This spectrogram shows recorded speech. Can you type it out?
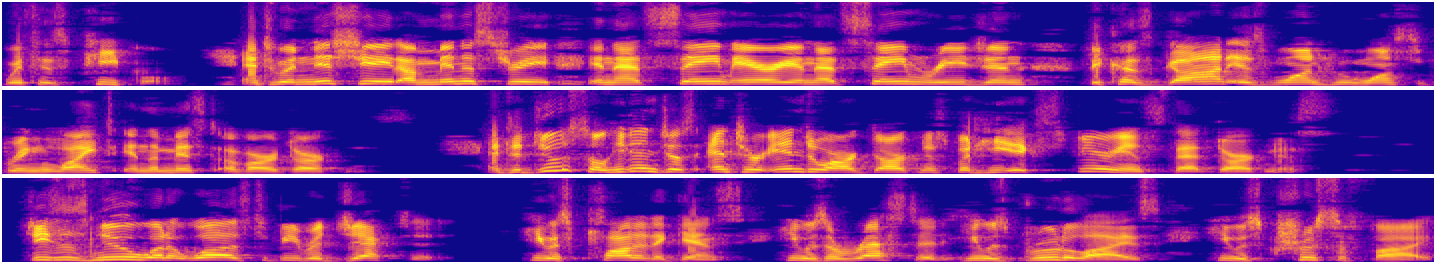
with his people and to initiate a ministry in that same area, in that same region, because God is one who wants to bring light in the midst of our darkness. And to do so, he didn't just enter into our darkness, but he experienced that darkness. Jesus knew what it was to be rejected. He was plotted against. He was arrested. He was brutalized. He was crucified.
